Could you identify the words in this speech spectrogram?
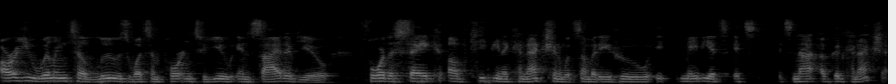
are you willing to lose what's important to you inside of you for the sake of keeping a connection with somebody who maybe it's it's it's not a good connection,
